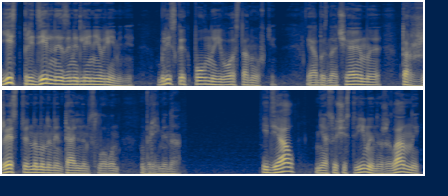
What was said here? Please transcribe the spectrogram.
есть предельное замедление времени, близкое к полной его остановке и обозначаемое торжественно-монументальным словом «времена». Идеал, неосуществимый, но желанный,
